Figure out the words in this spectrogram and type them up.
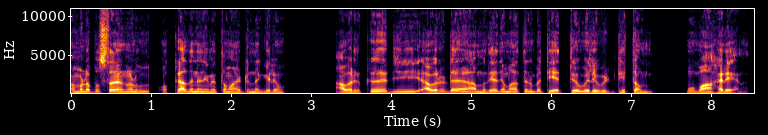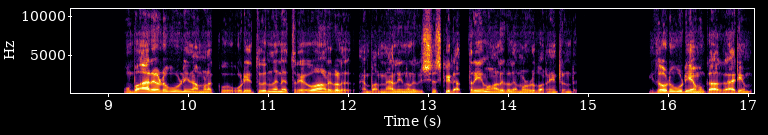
നമ്മുടെ പുസ്തകങ്ങളും ഒക്കെ അതിന് നിമിത്തമായിട്ടുണ്ടെങ്കിലും അവർക്ക് ജീ അവരുടെ അഹമ്മദിയ ജമാഅത്തിനെ പറ്റി ഏറ്റവും വലിയ വിഡ്ഢിത്തം മുബാഹലയാണ്. മുബാലയോട് കൂടി നമ്മളെ കൊടിയത്തൂരിൽ തന്നെ എത്രയോ ആളുകൾ ഞാൻ പറഞ്ഞാൽ നിങ്ങൾ വിശ്വസിക്കില്ല അത്രയും ആളുകൾ നമ്മളോട് പറഞ്ഞിട്ടുണ്ട്. ഇതോടുകൂടി നമുക്ക് ആ കാര്യം.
